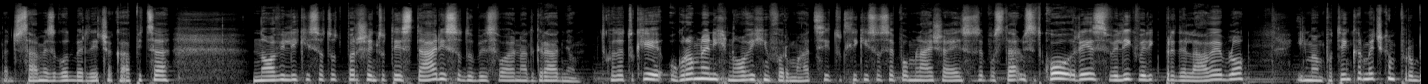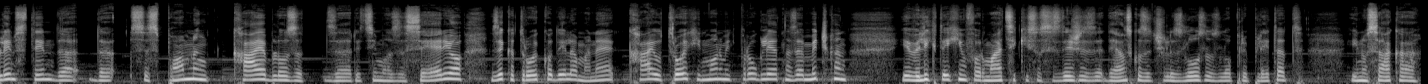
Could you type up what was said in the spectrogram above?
pač same zgodbe Rdeča kapica. Novi liki so tudi prišli in tudi te stari so dobili svojo nadgradnjo. Tako da tukaj je ogromno enih novih informacij, tudi liki so se pomlajšali in so se postarali. Tako res velik, velik predelave je bilo in imam potem kar mečkam problem s tem, da, da se spomnim, kaj je bilo za, za, recimo, za serijo, zdaj ka trojko delam, ne, kaj v trojki in moram iti prav gledati nazaj. Mečkam je velik teh informacij, ki so se zdaj že dejansko začele zelo, zelo, zelo prepletati in vsaka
